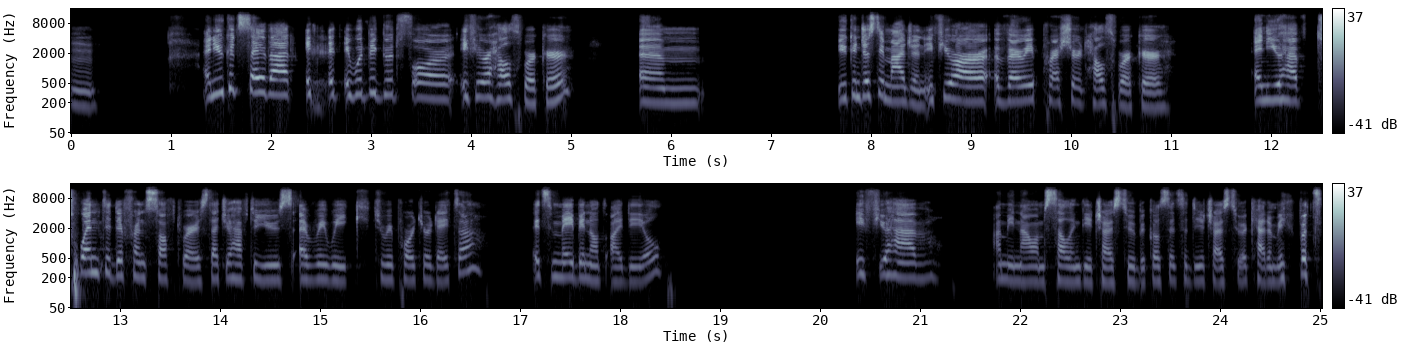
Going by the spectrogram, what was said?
Mm. And you could say that it, it, it, would be good for if you're a health worker um, you can just imagine if you are a very pressured health worker and you have 20 different softwares that you have to use every week to report your data, it's maybe not ideal. If you have, I mean, now I'm selling DHIS2 because it's a DHIS2 academy, but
